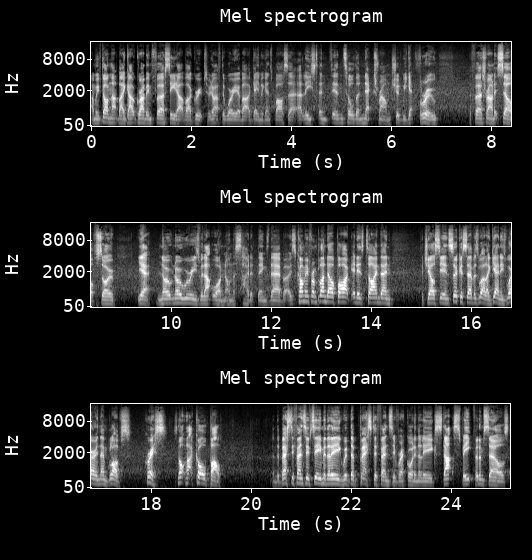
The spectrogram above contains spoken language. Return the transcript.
And we've done that by grabbing first seed out of our group. So we don't have to worry about a game against Barca, at least until the next round, should we get through the first round itself. So yeah, no no worries with that one on the side of things there. But it's coming from Blundell Park. It is time then for Chelsea and Sukasev as well. Again, he's wearing them gloves. Chris, it's not that cold, pal. And the best defensive team in the league with the best defensive record in the league. Stats speak for themselves.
